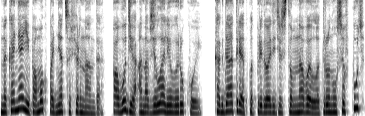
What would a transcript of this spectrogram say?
На коня ей помог подняться Фернандо. Поводья она взяла левой рукой. Когда отряд под предводительством Новелла тронулся в путь,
